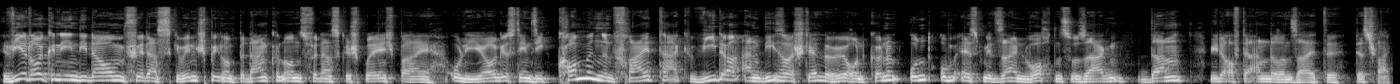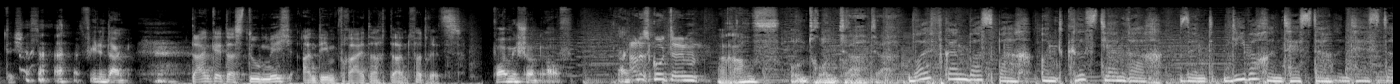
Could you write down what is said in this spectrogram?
Wir drücken Ihnen die Daumen für das Gewinnspiel und bedanken uns für das Gespräch bei Uli Jörges, den Sie kommenden Freitag wieder an dieser Stelle hören können und um es mit seinen Worten zu sagen, dann wieder auf der anderen Seite des Schreibtisches. Vielen Dank. Danke, dass du mich an dem Freitag dann vertrittst. Freue mich schon drauf. Danke. Alles Gute. Rauf und runter. Wolfgang Bosbach und Christian Rach sind die Wochentester. Wochentester.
